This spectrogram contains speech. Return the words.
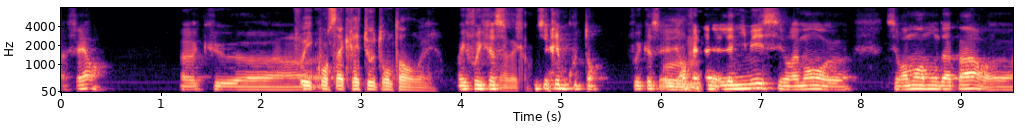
à faire euh, que. euh, Faut y consacrer tout ton temps, ouais. il faut y Ah, consacrer beaucoup de temps. Faut Mhm. En fait, l'animé, c'est vraiment, euh, c'est vraiment un monde à part. euh,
